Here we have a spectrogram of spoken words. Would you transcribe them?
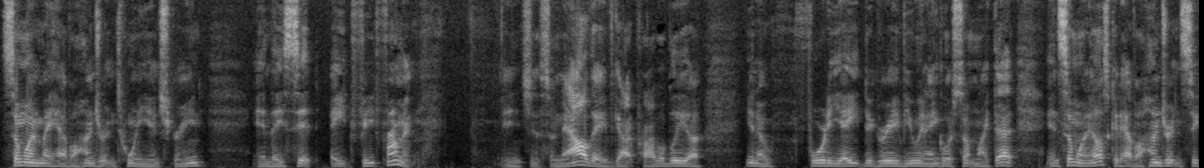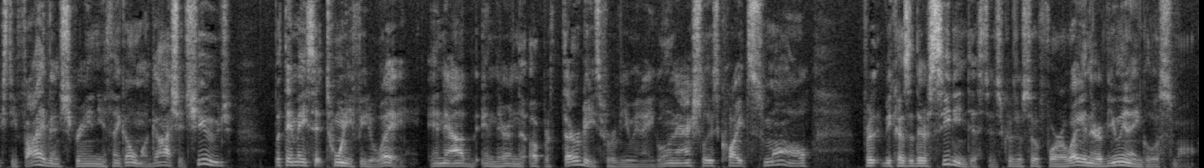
Someone may have a 120 inch screen and they sit eight feet from it. And so now they've got probably a, you know, 48 degree viewing angle or something like that. And someone else could have a 165 inch screen. You think, oh my gosh, it's huge, but they may sit 20 feet away. And now and they're in the upper 30s for a viewing angle and actually it's quite small for, because of their seating distance because they're so far away and their viewing angle is small.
